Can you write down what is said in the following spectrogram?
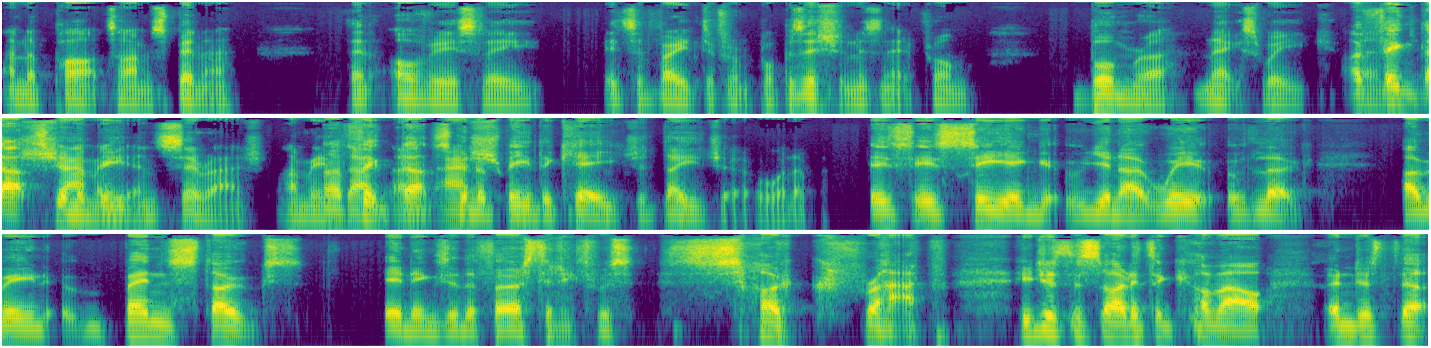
and a part-time spinner, then obviously it's a very different proposition, isn't it? From Bumrah next week. I think that's Shami be, and Siraj. I mean, I that, think that's going to be the key. Jadeja or whatever is is seeing. You know, we look. I mean, Ben Stokes innings in the first innings was so crap. He just decided to come out and just uh,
